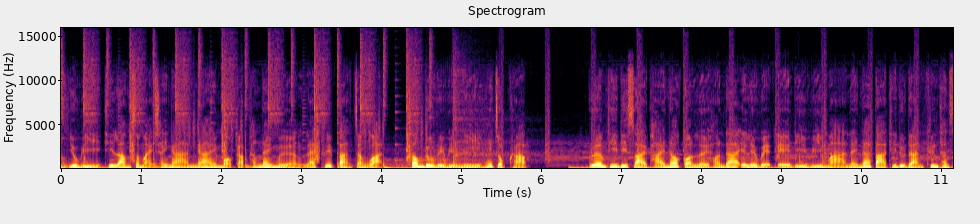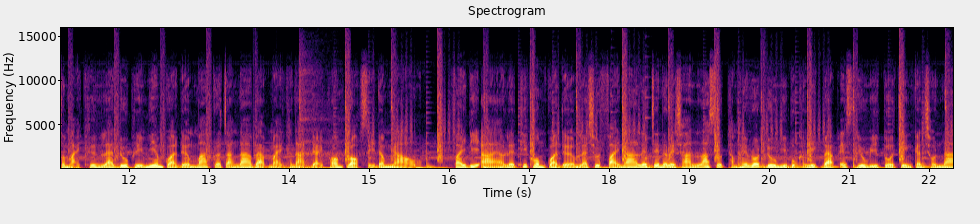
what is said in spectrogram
SUV ที่ล้ำสมัยใช้งานง่ายเหมาะกับทั้งในเมืองและทริปต่างจังหวัด ต้องดูรีวิวนี้ให้จบครับ เริ่มที่ดีไซน์ภายนอกก่อนเลย Honda Elevate ADV มาในหน้าตาที่ดุดันขึ้นทันสมัยขึ้น และดูพรีเมียมกว่าเดิมมากกระจังหน้าแบบใหม่ขนาดใหญ่พร้อมกรอบสีดำเงา ไฟ DRL LED ที่คมกว่าเดิมและชุดไฟหน้า LED Generation ล่าสุดทำให้รถดูมีบุคลิกแบบ SUV ตัวจริงกันชนหน้า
